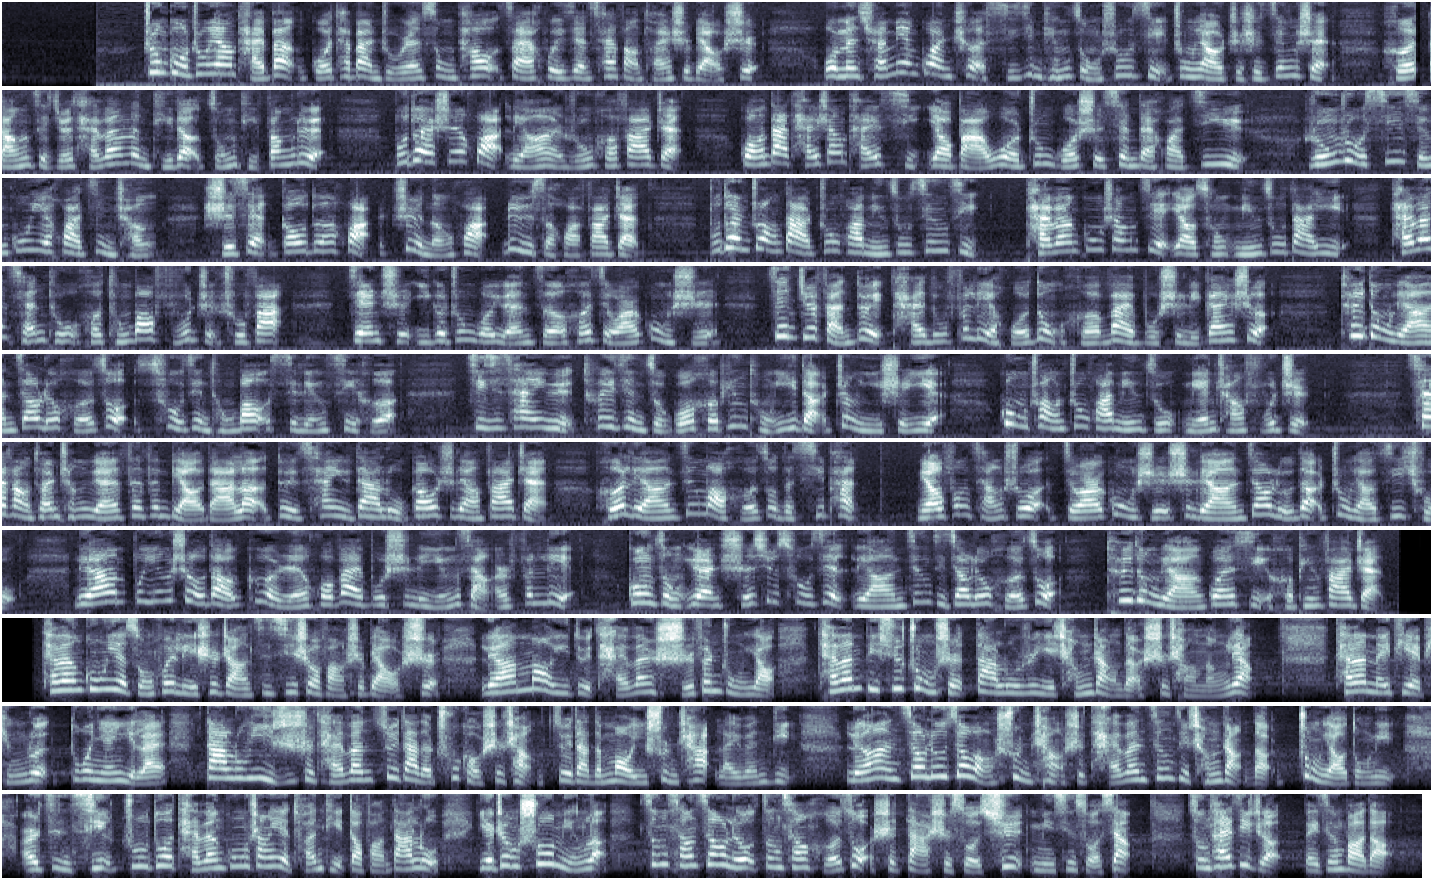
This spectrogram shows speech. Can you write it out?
中共中央台办、国台办主任宋涛在会见参访团时表示。我们全面贯彻习近平总书记重要指示精神和党解决台湾问题的总体方略，不断深化两岸融合发展。广大台商台企要把握中国式现代化机遇，融入新型工业化进程，实现高端化、智能化、绿色化发展，不断壮大中华民族经济。台湾工商界要从民族大义、台湾前途和同胞福祉出发，坚持一个中国原则和九二共识，坚决反对台独分裂活动和外部势力干涉。推动两岸交流合作，促进同胞心灵契合，积极参与推进祖国和平统一的正义事业，共创中华民族绵长福祉。采访团成员纷纷表达了对参与大陆高质量发展和两岸经贸合作的期盼。苗峰强说：“九二共识是两岸交流的重要基础，两岸不应受到个人或外部势力影响而分裂。龚总愿持续促进两岸经济交流合作，推动两岸关系和平发展。”台湾工业总会理事长近期受访时表示，两岸贸易对台湾十分重要，台湾必须重视大陆日益成长的市场能量。台湾媒体也评论，多年以来，大陆一直是台湾最大的出口市场、最大的贸易顺差来源地，两岸交流交往顺畅是台湾经济成长的重要动力。而近期诸多台湾工商业团体到访大陆，也正说明了增强交流、增强合作是大势所趋、民心所向。总台记者北京报道。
